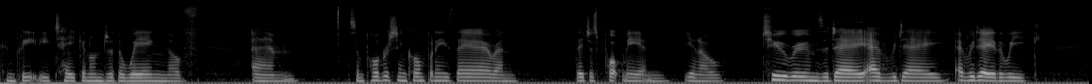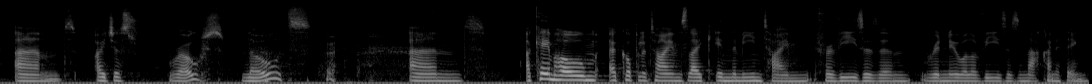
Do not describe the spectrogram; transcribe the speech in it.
completely taken under the wing of um, some publishing companies there and they just put me in, you know, two rooms a day, every day, every day of the week. And I just wrote loads. and I came home a couple of times, like in the meantime, for visas and renewal of visas and that kind of thing.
